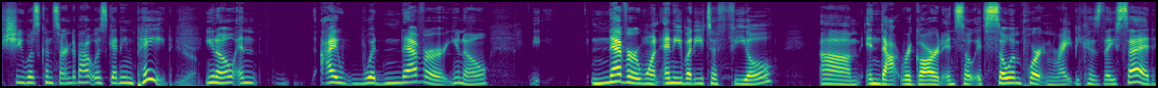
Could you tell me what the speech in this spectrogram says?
she was concerned about was getting paid. Yeah. you know and i would never you know never want anybody to feel um, in that regard. And so it's so important right? Because they said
